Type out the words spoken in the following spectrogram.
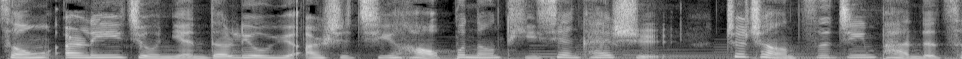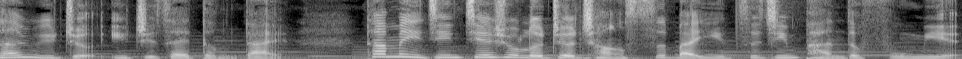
从二零一九年的六月二十七号不能提现开始，这场资金盘的参与者一直在等待。他们已经接受了这场四百亿资金盘的覆灭，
